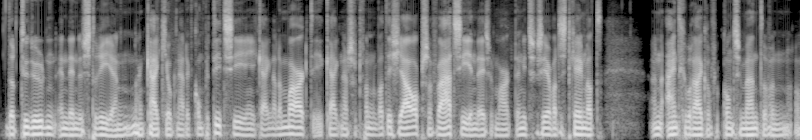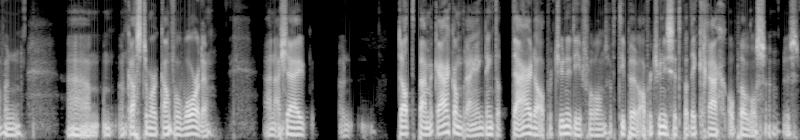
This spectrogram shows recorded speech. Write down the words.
dat te doen in de industrie. En dan kijk je ook naar de competitie en je kijkt naar de markt. En je kijkt naar soort van wat is jouw observatie in deze markt. En niet zozeer wat is hetgeen wat een eindgebruiker of een consument of een, of een, ehm, een, een customer kan verwoorden. En als jij eh, dat bij elkaar kan brengen, ik denk dat daar de opportunity voor ons, of type opportunity zit wat ik graag op wil lossen. Dus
